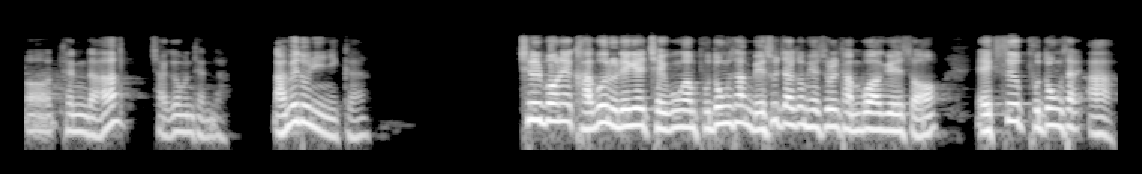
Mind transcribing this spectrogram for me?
어, 된다. 자금은 된다. 남의 돈이니까. 7번에 갑은 을에게 제공한 부동산 매수 자금 회수를 담보하기 위해서 X 부동산, 아,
